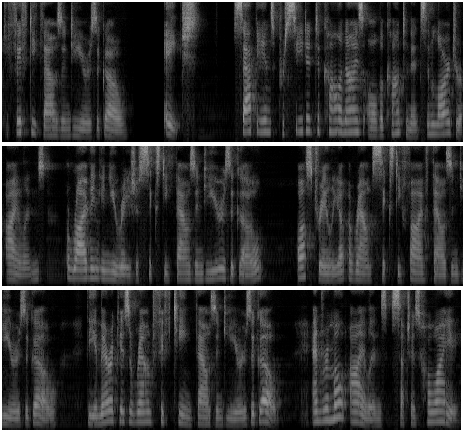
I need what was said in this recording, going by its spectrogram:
to 50,000 years ago. H. Sapiens proceeded to colonize all the continents and larger islands, arriving in Eurasia 60,000 years ago, Australia around 65,000 years ago, the Americas around 15,000 years ago, and remote islands such as Hawaii,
